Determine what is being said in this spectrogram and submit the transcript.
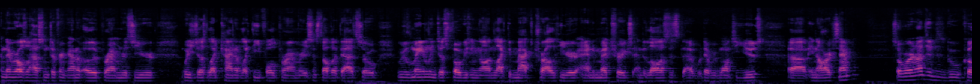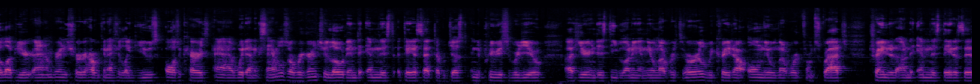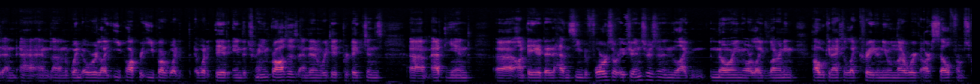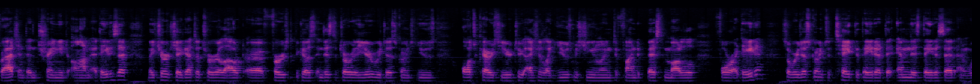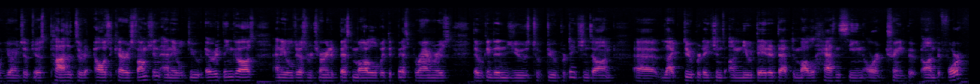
And then we also have some different kind of other parameters here, which just like kind of like default parameters and stuff like that. So we will mainly just focusing on like the max trial here and the metrics and the losses that, that we want to use uh, in our example. So we're not just Google Colab here and I'm going to show you how we can actually like use AutoKeras uh, with an example. So we're going to load in the MNIST dataset that we just in the previous video uh, here in this deep learning and neural network tutorial. We created our own neural network from scratch, trained it on the MNIST dataset and, and, and went over like epoch per epoch what it, what it did in the training process and then we did predictions um, at the end uh, on data that it hadn't seen before. So if you're interested in like knowing or like learning how we can actually like create a neural network ourselves from scratch and then train it on a data set, make sure to check that tutorial out uh, first because in this tutorial here we're just going to use AutoKeras here to actually like use machine learning to find the best model for our data. So we're just going to take the data, the MNIST data set, and we're going to just pass it to the AutoKeras function, and it will do everything for us, and it will just return the best model with the best parameters that we can then use to do predictions on, uh, like do predictions on new data that the model hasn't seen or trained on before.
